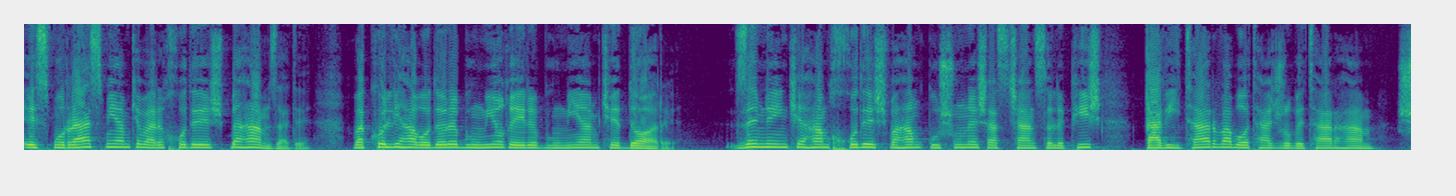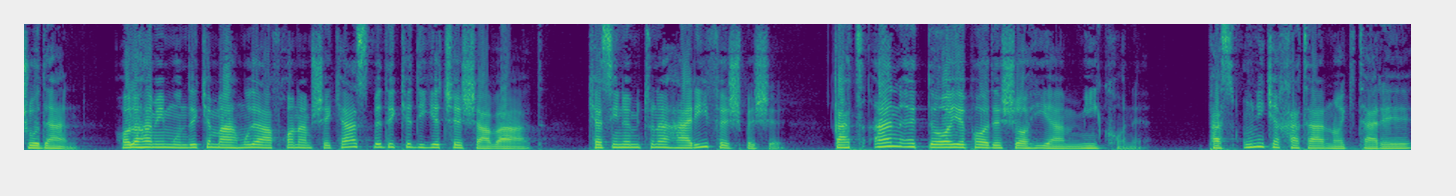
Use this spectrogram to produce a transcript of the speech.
اسم و رسمی هم که برای خودش به هم زده و کلی هوادار بومی و غیر بومی هم که داره. ضمن اینکه هم خودش و هم قشونش از چند سال پیش قویتر و با تجربه تر هم شدن. حالا همین مونده که محمود افغان هم شکست بده که دیگه چه شود. کسی نمی‌تونه حریفش بشه. قطعا ادعای پادشاهی هم می‌کنه. پس اونی که خطرناکتره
